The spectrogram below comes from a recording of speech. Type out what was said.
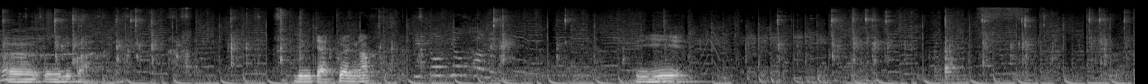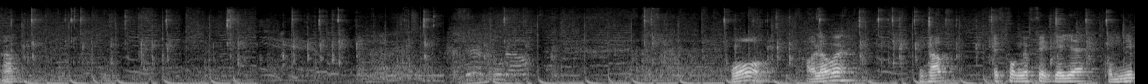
เออปืนนี้ดีกว่า ยิงแจกเพื่อนครับ People feel coming. นี่ ครับโอ้เอาแล้วเว้ยนี่ครับเอฟฟงเอฟเฟกต์เยอะแยะ ผมนี่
